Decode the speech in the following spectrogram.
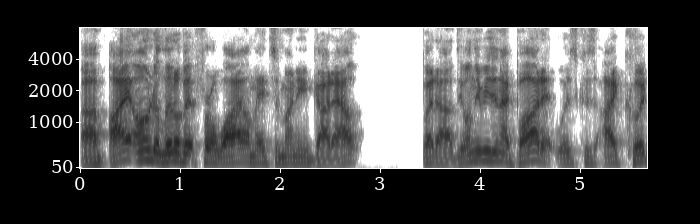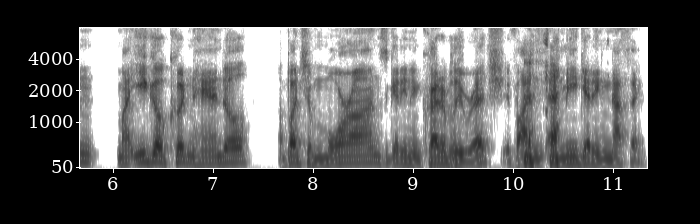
Um, I owned a little bit for a while, made some money and got out. But uh, the only reason I bought it was because I couldn't, my ego couldn't handle a bunch of morons getting incredibly rich if I and me getting nothing.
